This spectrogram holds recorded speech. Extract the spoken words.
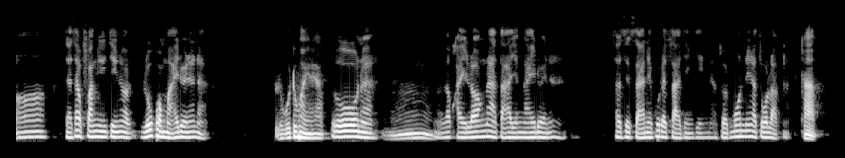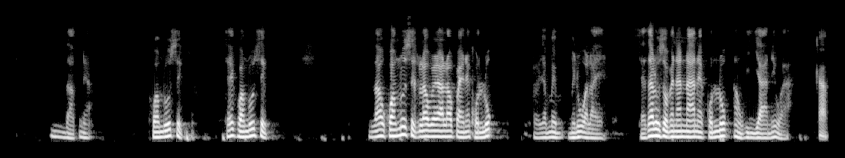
อ๋อแต่ถ้าฟังจริงๆรู้ความหมายด้วยนั่นน่ะ รู้ด้วยนะครับ รู้นะแล้วใครร้องหน้าตายังไงด้วยนะถ้ถ้าศึกษาในพุทธศาสตร์จริงๆนะสวดมนต์นี่นะตัวหลักครับหลักเนี่ย ความรู้สึก ใช้ความรู้สึก เราความรู้สึกเราเวลาเราไปนะขนลุก เรายังไม่ไม่รู้อะไร แต่ถ้ารู้สึกไปนานๆเนี่ยขนลุกเอ้าวิญญาณนี่หว่า ครับ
